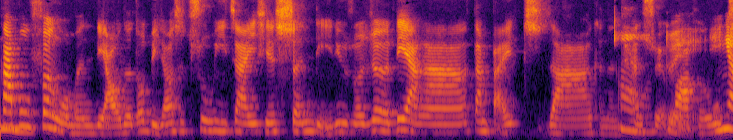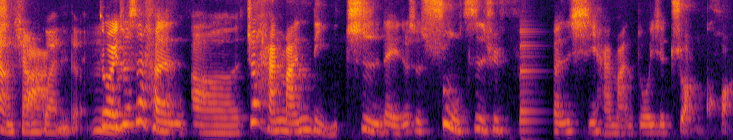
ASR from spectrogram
大部分我们聊的都比较是注意在一些生理，嗯、例如说热量啊、蛋白质啊，可能碳水化合物、营养、哦、相关的，嗯、对，就是很呃，就还蛮理智类，就是数字去分析还蛮多一些状况。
